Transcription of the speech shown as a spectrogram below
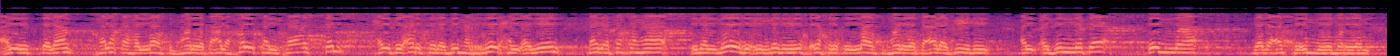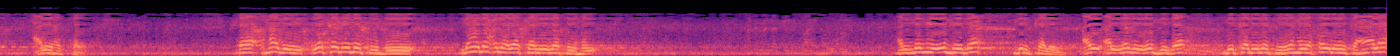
عليه السلام خلقها الله سبحانه وتعالى خلقا خاصا حيث أرسل بها الروح الأمين فنفخها إلى الموضع الذي يخلق الله سبحانه وتعالى فيه الأجنة ثم وضعته أمه مريم عليها السلام. فهذه وكلمته ما معنى وكلمته؟ الذي وجد بالكلمة أي الذي وجد بكلمته وهي قوله تعالى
